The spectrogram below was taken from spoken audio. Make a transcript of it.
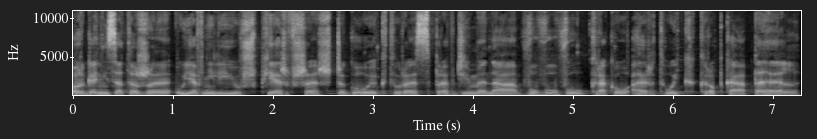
Organizatorzy ujawnili już pierwsze szczegóły, które sprawdzimy na www.krakowartweek.pl,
